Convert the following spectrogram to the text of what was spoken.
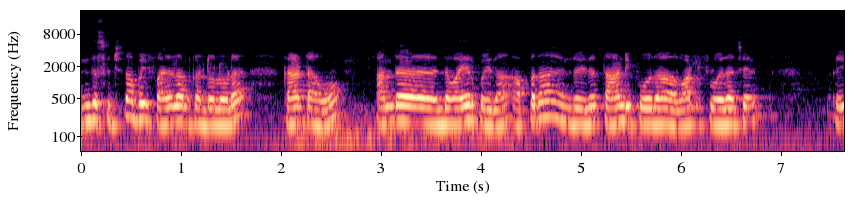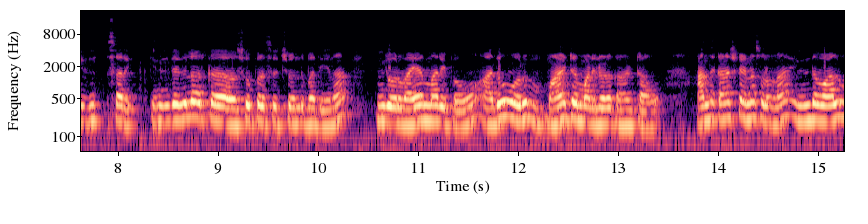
இந்த சுவிட்ச் தான் போய் ஃபயர் அலாம் கண்ட்ரோலோட கனெக்ட் ஆகும். அந்த இந்த ஒயர் போய் தான். அப்போ தான் இந்த இதை தாண்டி போதா வாட்டர் ஃப்ளோ ஏதாச்சும் சாரி இந்த இதில் இருக்க சூப்பர் சுவிட்ச் வந்து பார்த்தீங்கன்னா இங்கே ஒரு வயர் மாதிரி போகும். அதுவும் ஒரு மானிட்டர் மாடியோட கனெக்ட் ஆகும். அந்த கனெக்ஷன் என்ன சொல்லணும்னா இந்த வால்வு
